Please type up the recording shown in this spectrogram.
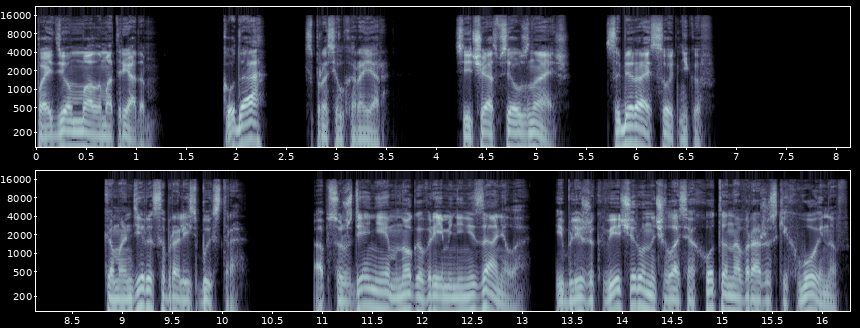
«Пойдем малым отрядом». «Куда?» — спросил Хараяр. «Сейчас все узнаешь. Собирай сотников». Командиры собрались быстро. Обсуждение много времени не заняло, и ближе к вечеру началась охота на вражеских воинов,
